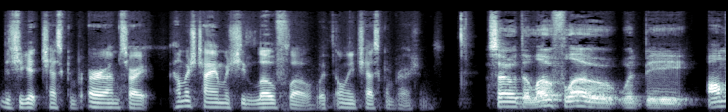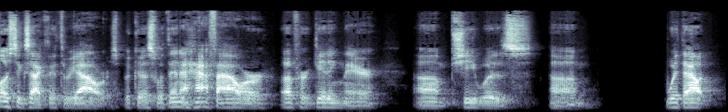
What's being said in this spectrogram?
Did she get chest comp? Or I'm sorry, how much time was she low flow with only chest compressions? So the low flow would be almost exactly three hours because within a half hour of her getting there, um, she was um, without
